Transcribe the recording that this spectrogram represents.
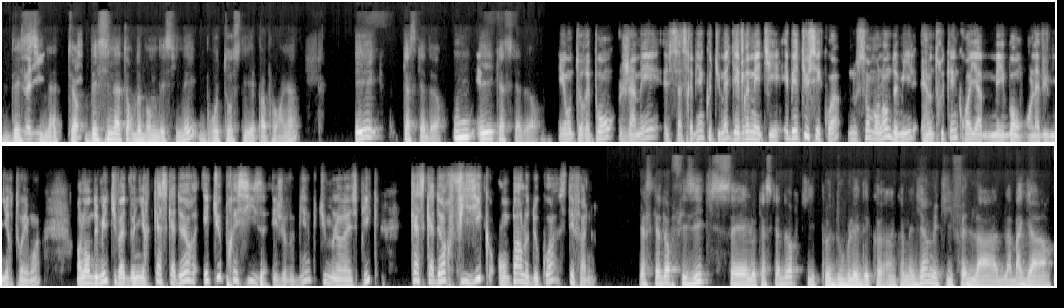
dessinateur, dessinateur de bande dessinée, Brutus n'y est pas pour rien, et cascadeur, ou et cascadeur. Et on te répond jamais, ça serait bien que tu mettes des vrais métiers. Eh bien, tu sais quoi, nous sommes en l'an 2000 et un truc incroyable, mais bon, on l'a vu venir toi et moi. En l'an 2000, tu vas devenir cascadeur et tu précises, et je veux bien que tu me le expliques, cascadeur physique, on parle de quoi, Stéphane? Cascadeur physique, c'est le cascadeur qui peut doubler des un comédien, mais qui fait de la, de la bagarre,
